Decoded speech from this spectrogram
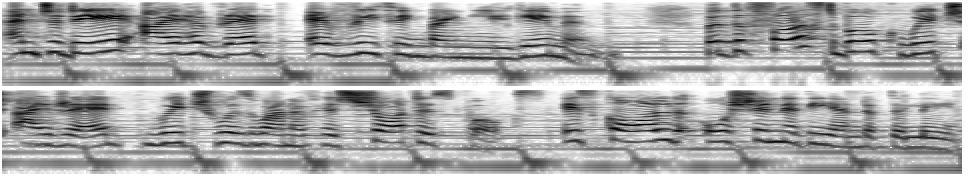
And today I have read everything by Neil Gaiman. But the first book which I read, which was one of his shortest books, is called Ocean at the End of the Lane.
